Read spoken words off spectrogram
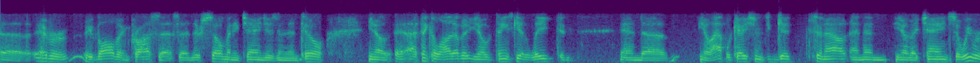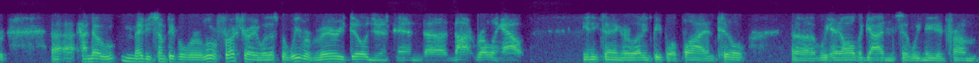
uh, ever evolving process. Uh, there's so many changes, and until you know, I think a lot of it, you know, things get leaked and and uh, you know applications get sent out, and then you know they change. So we were. I know maybe some people were a little frustrated with us, but we were very diligent and uh, not rolling out anything or letting people apply until uh, we had all the guidance that we needed from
